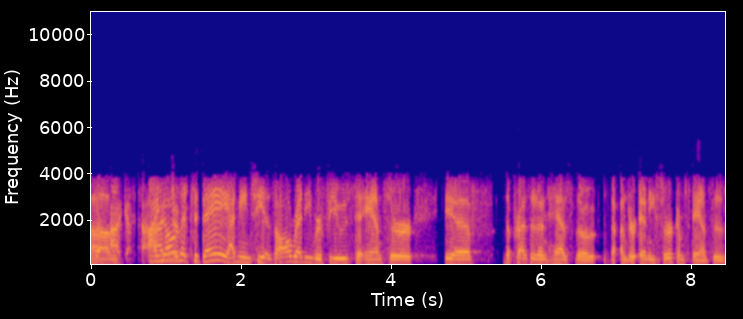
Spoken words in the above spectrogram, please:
Um, I, I know just, that today, I mean, she has already refused to answer if the president has the, under any circumstances,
